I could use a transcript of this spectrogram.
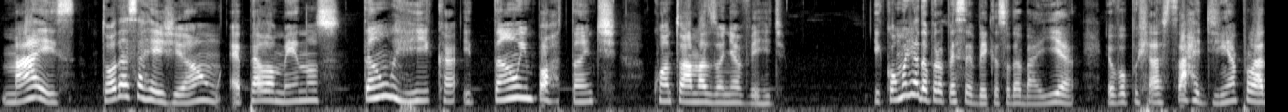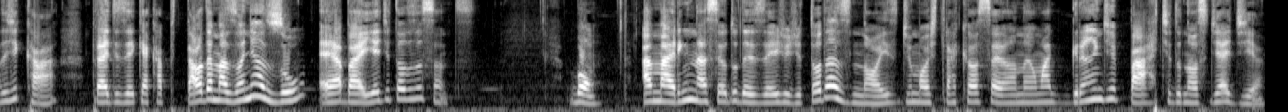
Mas toda essa região é pelo menos tão rica e tão importante quanto a Amazônia Verde. E como já deu para perceber que eu sou da Bahia, eu vou puxar a sardinha pro lado de cá para dizer que a capital da Amazônia Azul é a Bahia de Todos os Santos. Bom, a Marim nasceu do desejo de todas nós de mostrar que o oceano é uma grande parte do nosso dia a dia.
